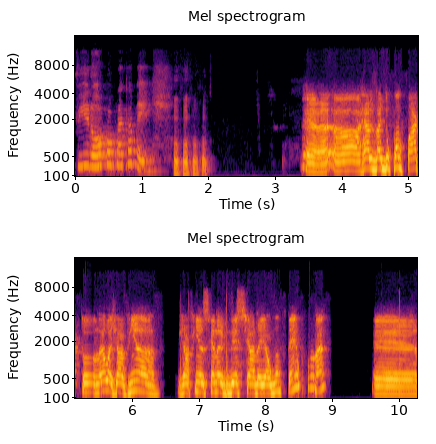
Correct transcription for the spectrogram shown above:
virou completamente. É, a realidade do compacto, né, ela já vinha, já vinha sendo evidenciada há algum tempo, né? É,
